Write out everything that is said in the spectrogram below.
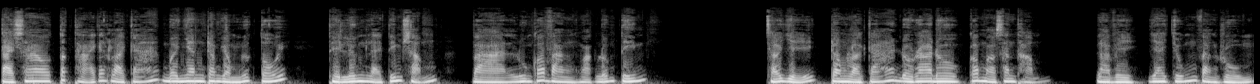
Tại sao tất thải các loài cá bơi nhanh trong dòng nước tối thì lưng lại tím sẫm và luôn có vằn hoặc đốm tím? Sở dĩ trong loài cá Dorado có màu xanh thẳm là vì da chúng vàng ruộm.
